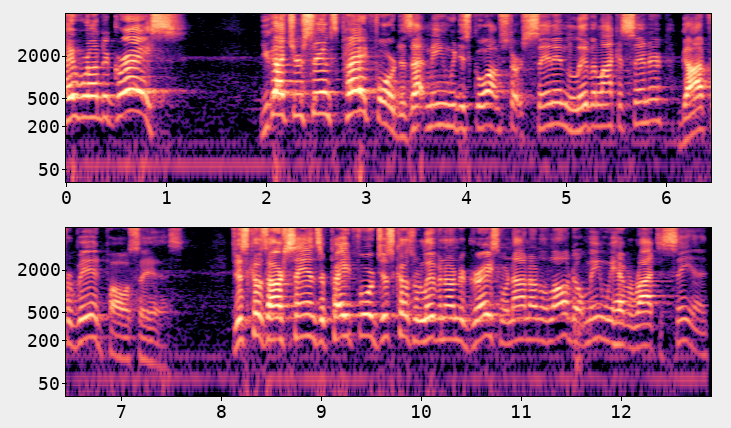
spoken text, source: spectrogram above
Hey, we're under grace. You got your sins paid for. Does that mean we just go out and start sinning and living like a sinner? God forbid, Paul says. Just because our sins are paid for, just because we're living under grace, we're not under the law, don't mean we have a right to sin.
